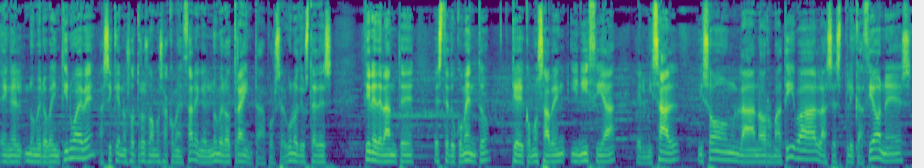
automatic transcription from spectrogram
en el número 29, así que nosotros vamos a comenzar en el número 30, por si alguno de ustedes tiene delante este documento que, como saben, inicia el misal y son la normativa, las explicaciones,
